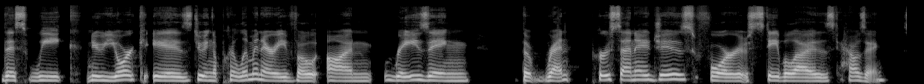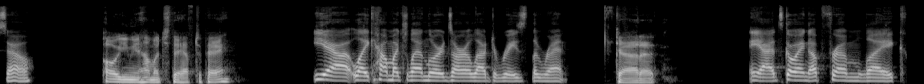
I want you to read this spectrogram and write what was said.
this week, New York is doing a preliminary vote on raising the rent percentages for stabilized housing. So, oh, you mean how much they have to pay? Yeah, like how much landlords are allowed to raise the rent. Got it. Yeah, it's going up from like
